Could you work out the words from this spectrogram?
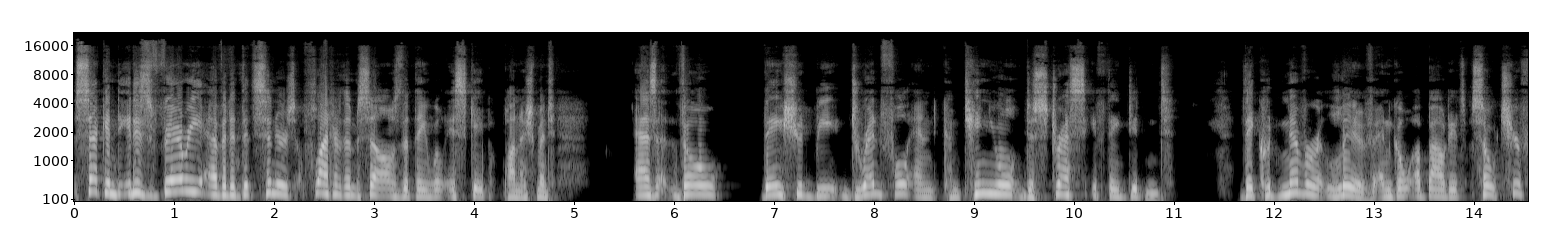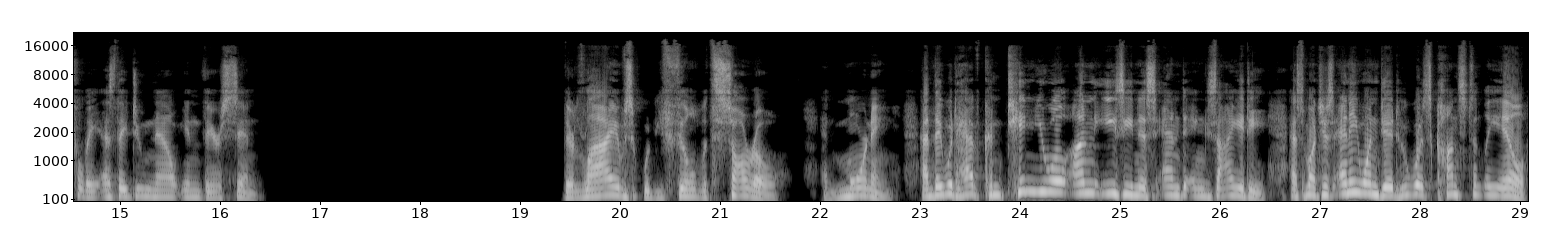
Second, it is very evident that sinners flatter themselves that they will escape punishment, as though they should be dreadful and continual distress if they didn't. They could never live and go about it so cheerfully as they do now in their sin. Their lives would be filled with sorrow and mourning, and they would have continual uneasiness and anxiety, as much as anyone did who was constantly ill.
